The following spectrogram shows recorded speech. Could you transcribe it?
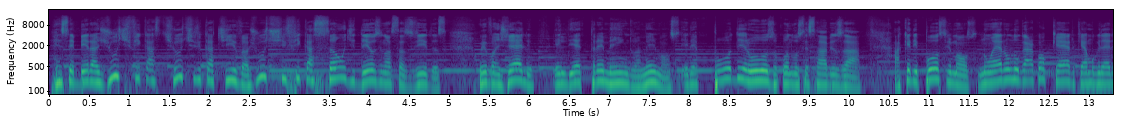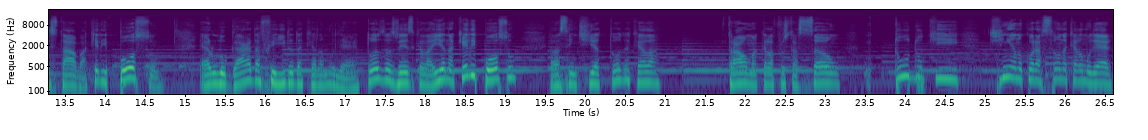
receber a justificativa, a justificação de Deus em nossas vidas. O evangelho, ele é tremendo, amém, irmãos? Ele é poderoso quando você sabe usar. Aquele poço, irmãos, não era um lugar qualquer que a mulher estava. Aquele poço era o lugar da ferida daquela mulher. Todas as vezes que ela ia naquele poço, ela sentia toda aquela trauma, aquela frustração, tudo que tinha no coração daquela mulher,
